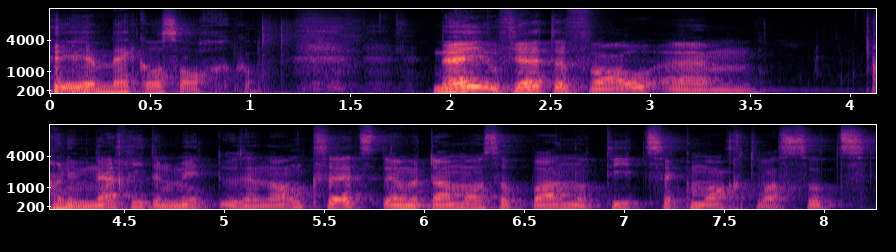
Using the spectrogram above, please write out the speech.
eine mega Sache. gehabt. Nein, auf jeden Fall ähm, habe ich mich nachher damit auseinandergesetzt. Da haben wir damals so ein paar Notizen gemacht, was so das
